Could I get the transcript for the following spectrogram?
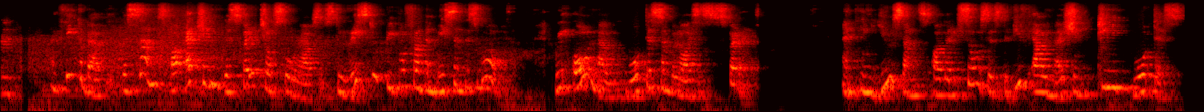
And think about it the sons are actually the spiritual storehouses to rescue people from the mess in this world. We all know water symbolizes spirit. And in you, sons, are the resources to give our nation clean waters.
